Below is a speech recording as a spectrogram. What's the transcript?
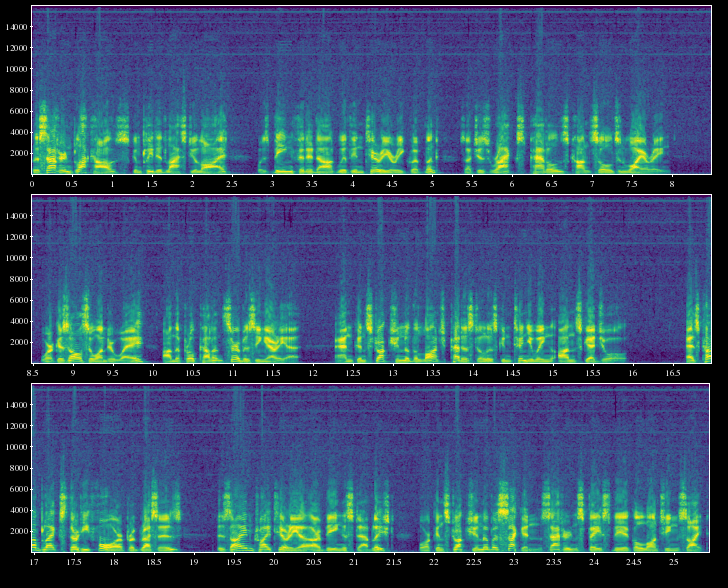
The Saturn blockhouse, completed last July, was being fitted out with interior equipment such as racks, panels, consoles, and wiring. Work is also underway on the propellant servicing area, and construction of the launch pedestal is continuing on schedule. As Complex 34 progresses, design criteria are being established for construction of a second Saturn space vehicle launching site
